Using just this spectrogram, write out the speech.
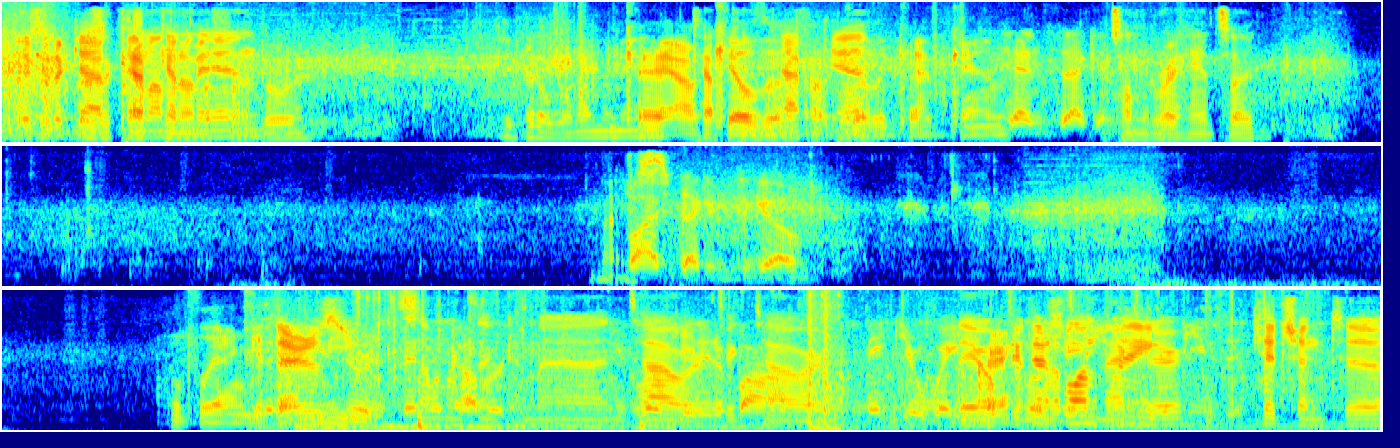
They There's put a, a there's a cap cap can can on on the the front door. They put a what on the main? Okay, I'll Cap kill can. the Cap I'll can. kill the Kapkan. Ten It's on the right hand side. Five seconds to go. Hopefully I can get There's that Diffuser meat. has been Someone's in recovered. command tower, big tower. Make your way They to opened There's one thing. connector. and defuse it. Kitchen too.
